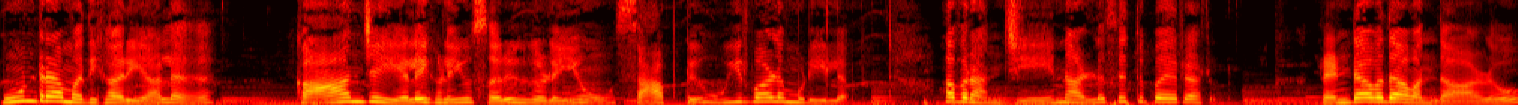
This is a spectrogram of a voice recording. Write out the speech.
மூன்றாம் அதிகாரியால காஞ்ச இலைகளையும் சருகுகளையும் சாப்பிட்டு உயிர் வாழ முடியல. அவர் அஞ்சே நாள்ல செத்து போயிடுறாரு ரெண்டாவதா வந்த ஆளோ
